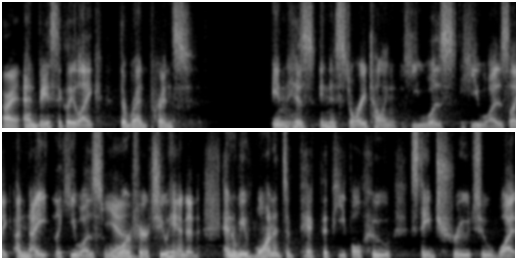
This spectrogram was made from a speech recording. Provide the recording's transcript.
All right. And basically like the red prince in his in his storytelling he was he was like a knight like he was Yeah. warfare two-handed and we wanted to pick the people who stayed true to what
